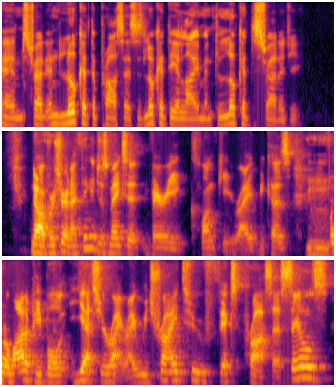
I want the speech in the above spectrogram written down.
um, strategy and look at the processes look at the alignment look at the strategy no, for sure. And I think it just makes it very clunky, right? Because mm-hmm. for a lot of people, yes, you're right, right? We try to fix process. Sales,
